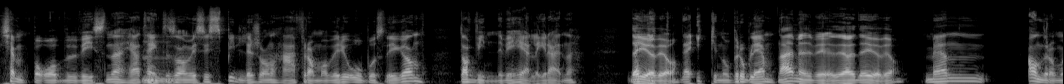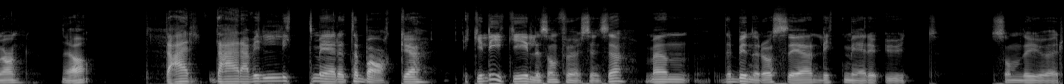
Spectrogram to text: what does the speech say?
kjempeoverbevisende. Jeg tenkte Mm. sånn, hvis vi spiller sånn her framover i Obos-ligaen, da vinner vi hele greiene. Det det gjør vi òg. Det er ikke noe problem. Nei, men det, det gjør vi òg. Men andre omgang, Ja. der, der er vi litt mer tilbake. Ikke like ille som før, syns jeg, men det begynner å se litt mer ut som det gjør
